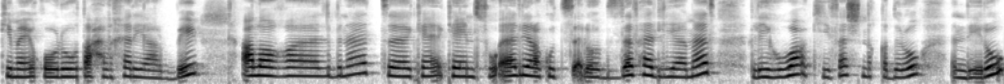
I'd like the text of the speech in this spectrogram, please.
كما يقولوا طاح الخير يا ربي. alors البنات كاين سؤال اللي راكم تسألوه بزاف هاد الأيامات اللي هو كيفاش نقدروا نديروا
